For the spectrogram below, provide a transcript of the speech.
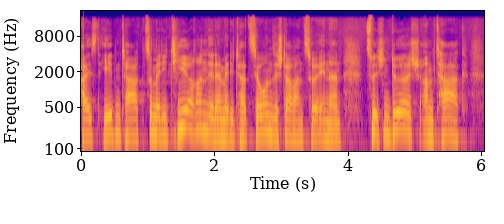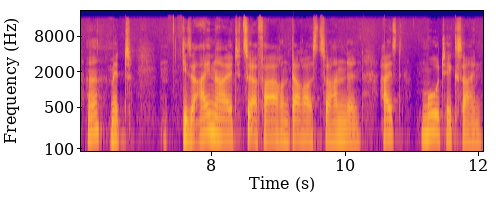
heißt jeden Tag zu meditieren, in der Meditation sich daran zu erinnern, zwischendurch am Tag äh, mit dieser Einheit zu erfahren, daraus zu handeln, heißt mutig sein,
